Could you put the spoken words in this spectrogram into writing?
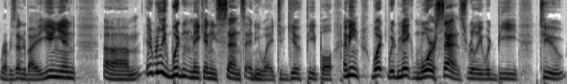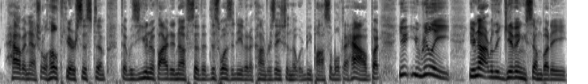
represented by a union. Um, it really wouldn't make any sense anyway to give people. I mean, what would make more sense really would be to have a national health care system that was unified enough so that this wasn't even a conversation that would be possible to have. But you, you really you're not really giving somebody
